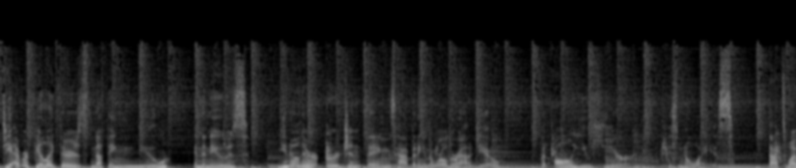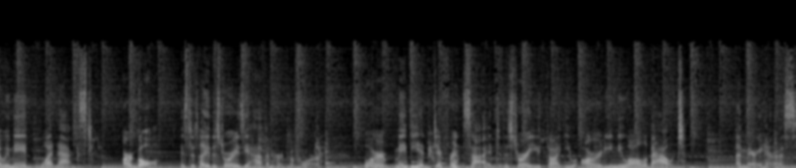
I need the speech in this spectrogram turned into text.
Do you ever feel like there's nothing new in the news? You know there are urgent things happening in the world around you, but all you hear is noise. That's why we made What Next? Our goal is to tell you the stories you haven't heard before, or maybe a different side to the story you thought you already knew all about. I'm Mary Harris,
